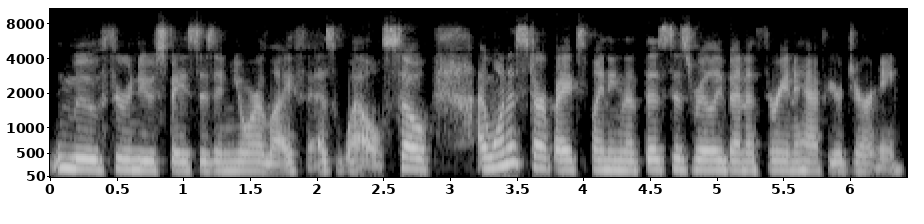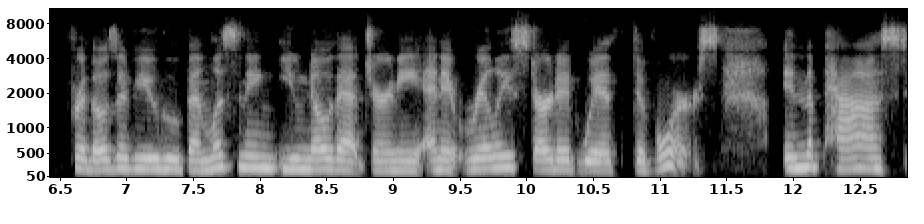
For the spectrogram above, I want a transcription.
move through new spaces in your life as well. So, I want to start by explaining that this has really been a three and a half year journey. For those of you who've been listening, you know that journey, and it really started with divorce. In the past,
